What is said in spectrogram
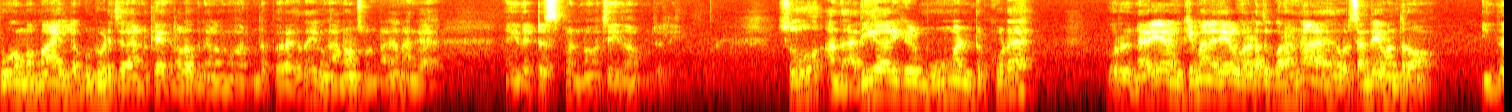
பூகம்பமா இல்லை குண்டு வெடிச்சதான்னு கேட்குற அளவுக்கு நிலைமை வந்த பிறகு தான் இவங்க அனௌன்ஸ் பண்ணுறாங்க நாங்கள் இதை டெஸ்ட் பண்ணோம் செய்தோம் அப்படின்னு சொல்லி. ஸோ அந்த அதிகாரிகள் மூமெண்ட்டு கூட ஒரு நிறைய முக்கியமான இதே ஒரு இடத்துக்கு போகிறாங்கன்னா ஒரு சந்தேகம் வந்துடும் இந்த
